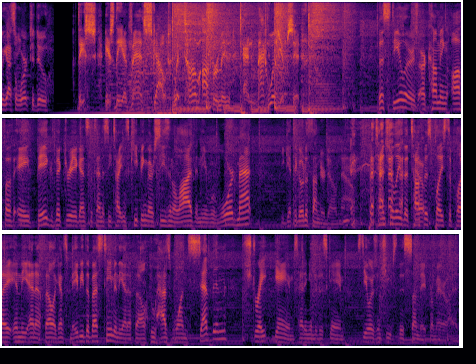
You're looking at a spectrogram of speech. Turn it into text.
We got some work to do. This is the Advanced Scout with Tom Opferman and Matt Williamson. The Steelers are coming off of a big victory against the Tennessee Titans, keeping their season alive. And the reward, Matt, you get to go to Thunderdome now. Potentially the toughest yep. place to play in the NFL against maybe the best team in the NFL, who has won seven straight games heading into this game. Steelers and Chiefs this Sunday from Arrowhead.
